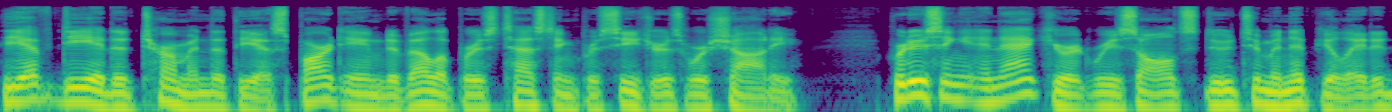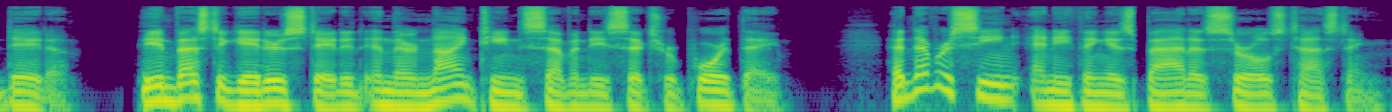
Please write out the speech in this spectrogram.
The FDA determined that the aspartame developers' testing procedures were shoddy, producing inaccurate results due to manipulated data. The investigators stated in their 1976 report they had never seen anything as bad as Searle's testing.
